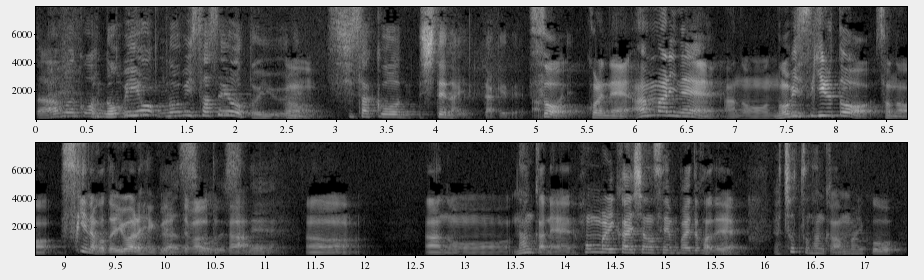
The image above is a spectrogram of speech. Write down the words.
んまこう伸びよ伸びさせようというね、施策をしてないだけでえそう。これねあんまりねあの伸びすぎるとその好きなこと言われへんくなってまうとか。そうですね。うんあのーなんかねほんまに会社の先輩とかで、いやちょっとなんかあんまりこう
